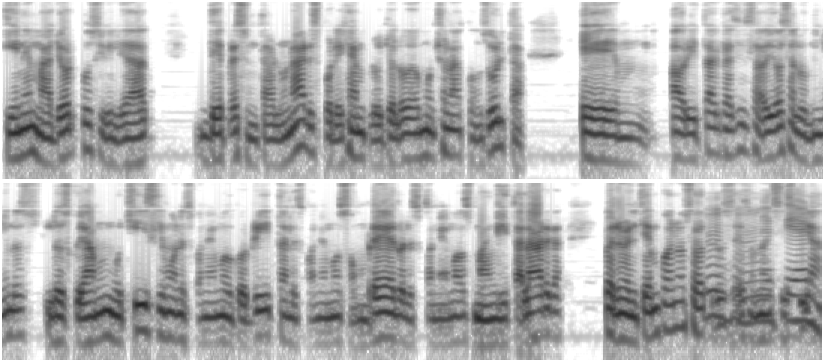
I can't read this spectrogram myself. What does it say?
tiene mayor posibilidad de presentar lunares. Por ejemplo, yo lo veo mucho en la consulta. Eh, ahorita, gracias a Dios, a los niños los, cuidamos muchísimo, les ponemos gorrita, les ponemos sombrero, les ponemos manguita larga, pero en el tiempo de nosotros eso no existía.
